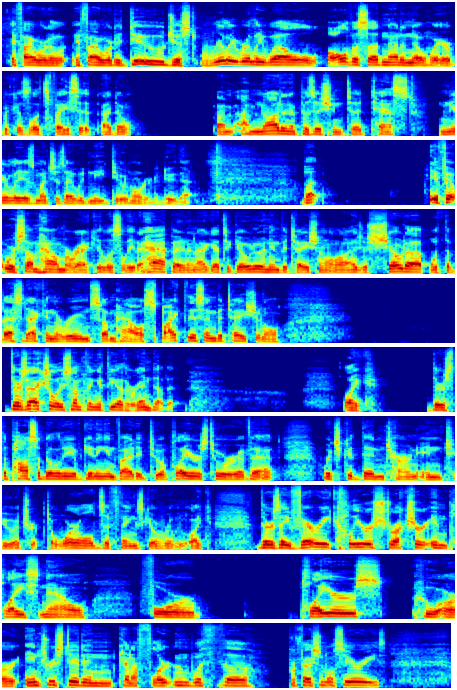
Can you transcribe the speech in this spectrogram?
if I were to if I were to do just really, really well all of a sudden out of nowhere, because let's face it, I don't I'm I'm not in a position to test nearly as much as I would need to in order to do that. But if it were somehow miraculously to happen and I got to go to an invitational and I just showed up with the best deck in the room somehow, spiked this invitational, there's actually something at the other end of it. Like there's the possibility of getting invited to a players tour event which could then turn into a trip to worlds if things go really like there's a very clear structure in place now for players who are interested in kind of flirting with the professional series,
